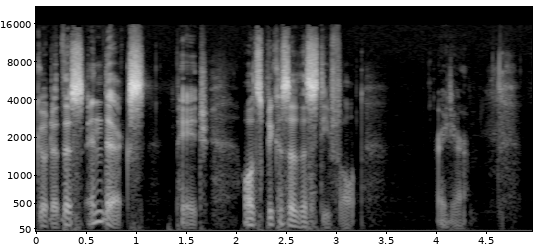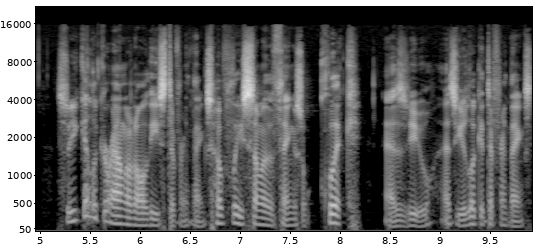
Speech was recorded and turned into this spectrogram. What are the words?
go to this index page? Well, it's because of this default right here. So you can look around at all these different things. Hopefully some of the things will click as you as you look at different things.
